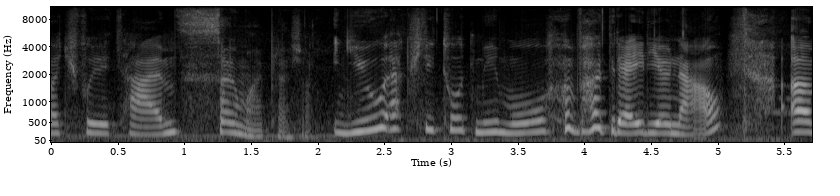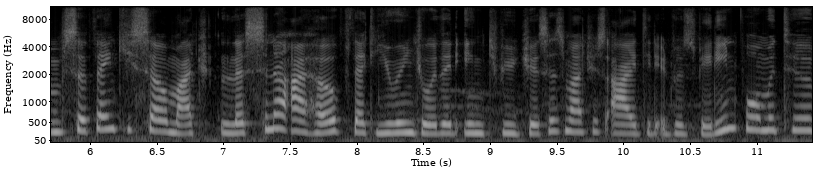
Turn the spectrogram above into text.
much for your time. So my pleasure. You actually taught me more about radio now. Um, so thank you so much, listener. I hope that you enjoyed that interview just as much as I did. It was very informative,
